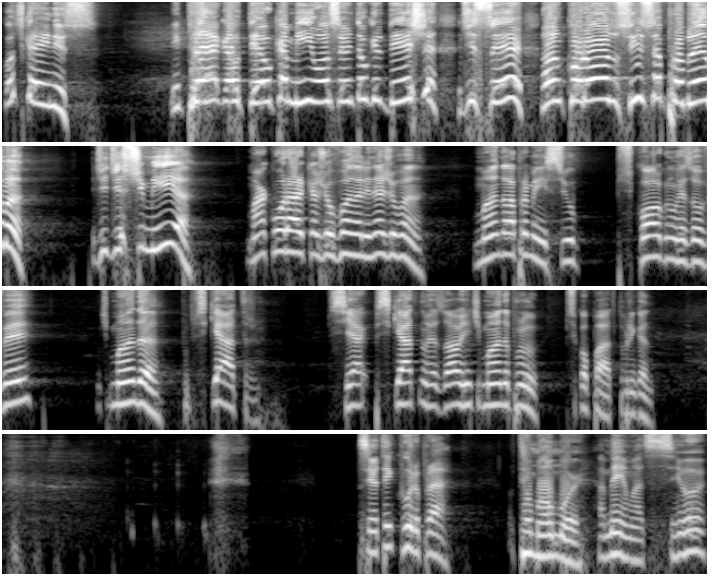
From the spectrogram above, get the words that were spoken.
Quantos creem nisso? Entrega o teu caminho ao Senhor. Então, que deixa de ser ancoroso. Se isso é problema de distimia, marca um horário com a Giovana ali, né, Giovana? Manda lá para mim. Se o psicólogo não resolver, a gente manda para o psiquiatra. Se o psiquiatra não resolve, a gente manda para o psicopata. Estou brincando. O Senhor tem cura para o teu mau humor. Amém, amados? Senhor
